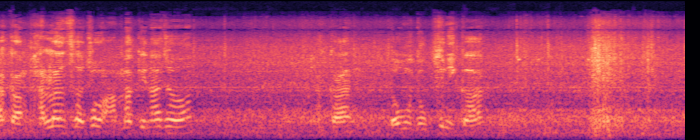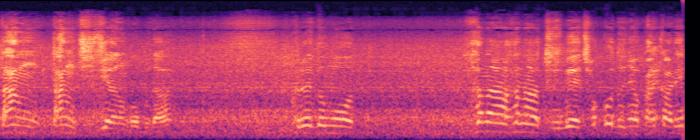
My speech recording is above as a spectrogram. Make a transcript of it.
약간 밸런스가 좀 안 맞긴 하죠. 약간 너무 높으니까 땅 땅 지지하는 것보다 그래도 뭐 하나 하나 두 개 쳤거든요 깔깔이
